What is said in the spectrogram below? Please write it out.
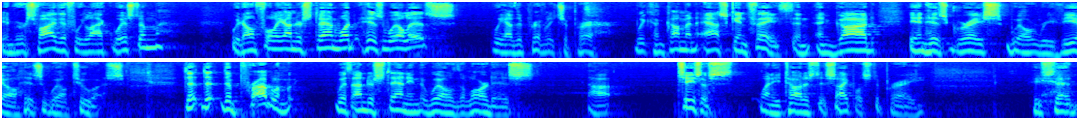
In verse 5, if we lack wisdom, we don't fully understand what His will is, we have the privilege of prayer. We can come and ask in faith, and, and God, in His grace, will reveal His will to us. The, the, the problem with understanding the will of the Lord is uh, Jesus, when he taught his disciples to pray, he said,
